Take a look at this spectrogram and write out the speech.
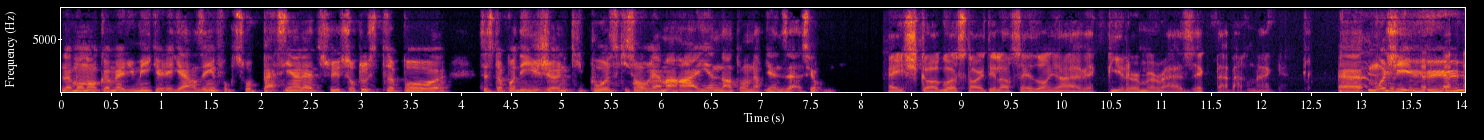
le monde a comme allumé que les gardiens, il faut que tu sois patient là-dessus. Surtout si t'as pas, si t'as pas des jeunes qui poussent, qui sont vraiment high-end dans ton organisation. Hey, Chicago a starté leur saison hier avec Peter Mrazek, tabarnak. Euh, moi, j'ai vu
